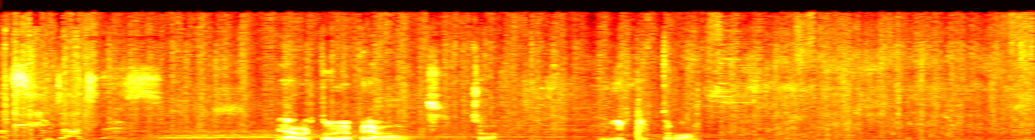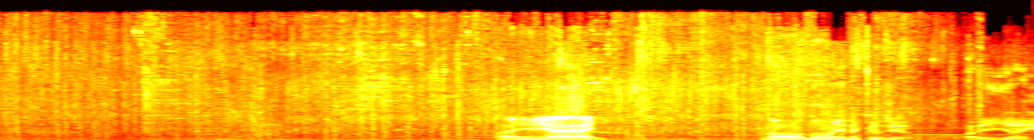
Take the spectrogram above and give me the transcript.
Let's see him dodge this. Я ультую прямо в цього. в Їхній трон. Ай-яй-яй. Ну, ну і не кажи. Ай-яй.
